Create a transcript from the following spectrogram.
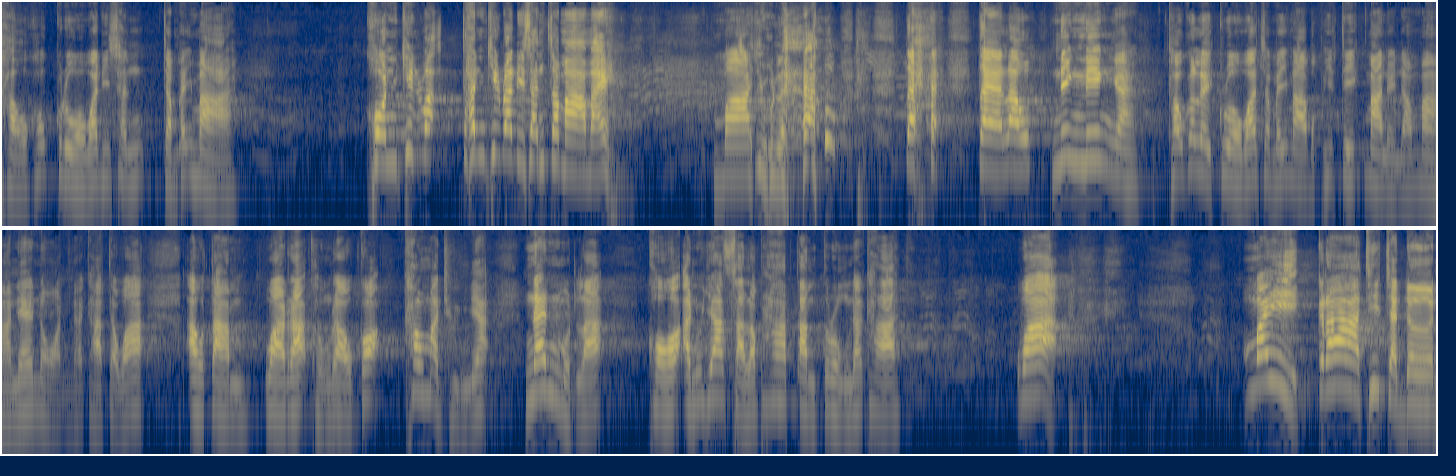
เขาเขากลัวว่าดิฉันจะไม่มา คนคิดว่าท่านคิดว่าดิฉันจะมาไหม มาอยู่แล้ว แต่แต่เรานิ่งๆไงเขาก็เลยกลัวว่าจะไม่มาบอกพี่ติ๊กมาหน่อยนะมาแน่นอนนะคะ แต่ว่าเอาตามวาระของเราก็เข้ามาถึงเนี่ยแน่นหมดละ ขออนุญาตสารภาพตามตรงนะคะ ว่าไม่กล้าที่จะเดิน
